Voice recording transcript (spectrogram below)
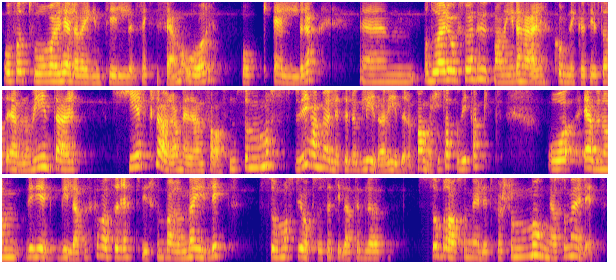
Och fas 2 var ju hela vägen till 65 år och äldre. Ehm, och då är det också en utmaning i det här kommunikativt att även om vi inte är helt klara med den fasen så måste vi ha möjlighet till att glida vidare för annars så tappar vi takt. Och även om vi vill att det ska vara så rättvist som bara möjligt så måste vi också se till att det blir så bra som möjligt för så många som möjligt.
